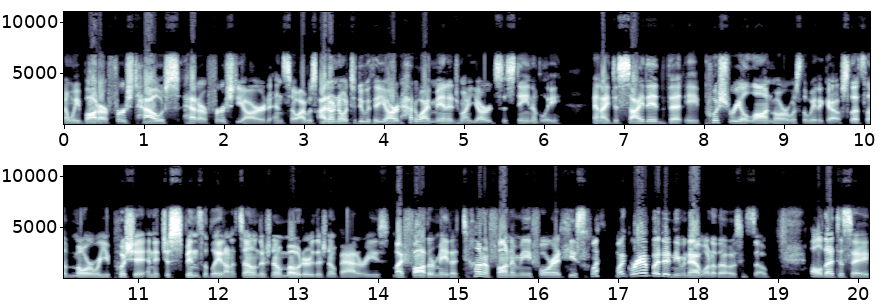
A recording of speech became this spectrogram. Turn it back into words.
and we bought our first house had our first yard and so i was i don't know what to do with a yard how do i manage my yard sustainably and I decided that a push reel lawnmower was the way to go. So that's the mower where you push it and it just spins the blade on its own. There's no motor, there's no batteries. My father made a ton of fun of me for it. He's like, my grandpa didn't even have one of those. So, all that to say,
